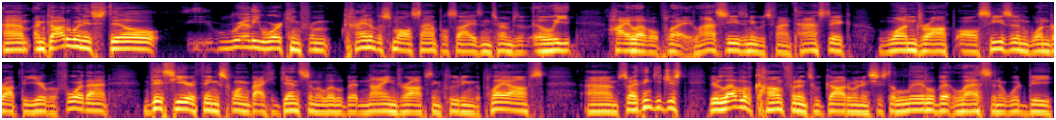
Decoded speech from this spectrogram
Um, and Godwin is still really working from kind of a small sample size in terms of elite high level play. Last season, he was fantastic. One drop all season, one drop the year before that. This year, things swung back against him a little bit, nine drops, including the playoffs. Um, so I think you just your level of confidence with Godwin is just a little bit less than it would be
